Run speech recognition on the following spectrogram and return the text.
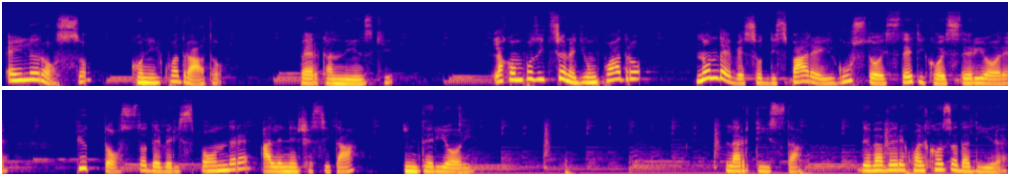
e il rosso con il quadrato. Per Kandinsky, la composizione di un quadro non deve soddisfare il gusto estetico esteriore, piuttosto deve rispondere alle necessità interiori. l'artista deve avere qualcosa da dire,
